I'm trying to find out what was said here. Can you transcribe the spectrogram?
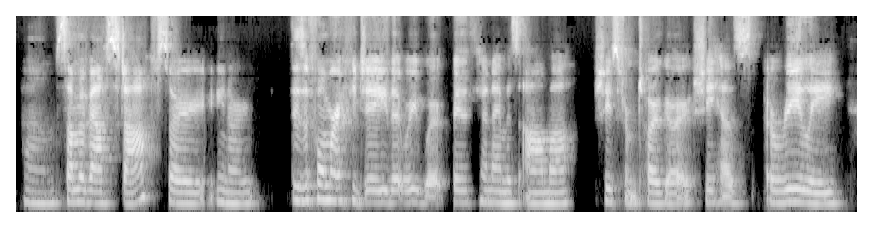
um, some of our staff. So, you know, there's a former refugee that we work with. Her name is Alma. She's from Togo. She has a really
